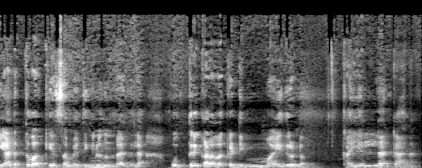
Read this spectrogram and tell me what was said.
ഈ അടുത്ത് വർക്ക് ചെയ്യുന്ന സമയത്ത് ഇങ്ങനെയൊന്നും ഉണ്ടായിരുന്നില്ല. ഒത്തിരി കളറൊക്കെ ഡിമ്മായത് കണ്ടോ? കൈയെല്ലാം ടാനാണ്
